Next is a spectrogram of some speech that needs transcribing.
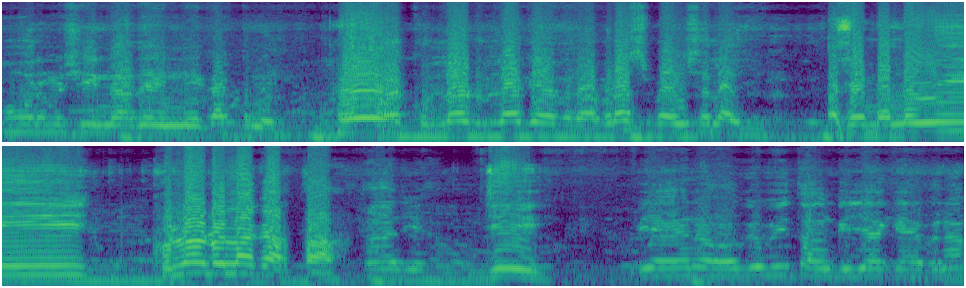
ਹੋਰ ਮਸ਼ੀਨਾਂ ਦੇ ਇੰਨੇ ਘੱਟ ਨੇ। ਹਾਂ। ਖੁੱਲਾ ਡੁੱਲਾ ਕੈਬਨ ਹੈ ਆਪਣਾ ਸਪੈਸ਼ਲ ਆ ਜੀ। ਅੱਛਾ ਮੰਨ ਲਓ ਜੀ ਖੁੱਲਾ ਡੋਲਾ ਕਰਤਾ। ਹਾਂਜੀ ਹਾਂ। ਜੀ। ਵੀ ਐ ਨਾ ਹੋਗੇ ਵੀ ਤੰਗ ਜਿਹਾ ਕੈਬਨ ਆ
